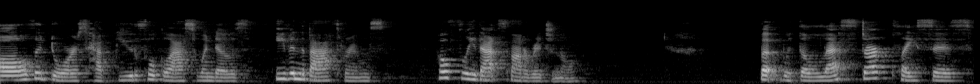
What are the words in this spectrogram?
all the doors have beautiful glass windows, even the bathrooms. Hopefully that's not original but with the less dark places,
